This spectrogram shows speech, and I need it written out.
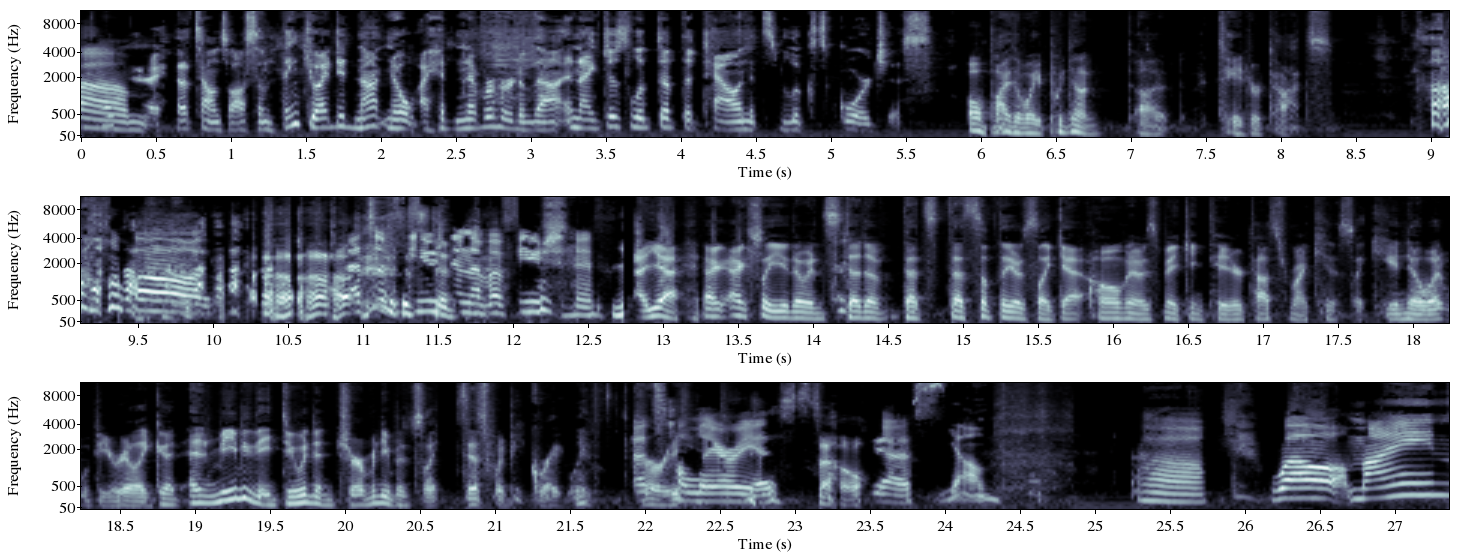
Um, okay, that sounds awesome. Thank you. I did not know. I had never heard of that, and I just looked up the town. It looks gorgeous. Oh, by the way, put on uh, tater tots. oh, that's a Instead- fusion of a fusion. Yeah, yeah. Actually, you know, instead of that's that's something I was like at home. and I was making tater tots for my kids. Like, you know what would be really good, and maybe they do it in Germany, but it's like this would be great with curry. That's curry. hilarious. So, Yes. Yum. Uh, well, mine,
